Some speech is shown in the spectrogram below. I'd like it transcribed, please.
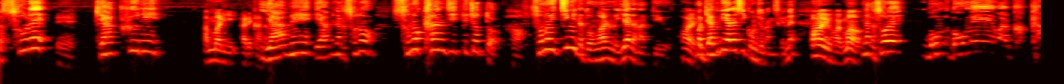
らそれ、ええ。逆に、あんまり、あれかな。やめ、やめ、なんかその、その感じってちょっと、はその一味だと思われるの嫌だなっていう。はい。まあ逆にやらしい根性なんですけどね。はいはい。まあ、なんかそれ、ご、ご迷惑か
